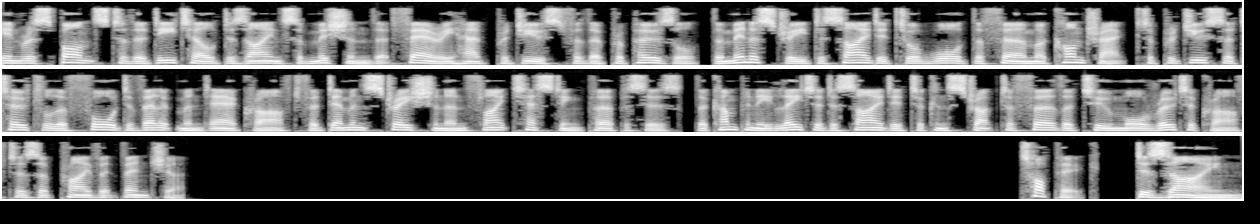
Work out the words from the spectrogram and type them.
In response to the detailed design submission that Fairey had produced for the proposal, the ministry decided to award the firm a contract to produce a total of four development aircraft for demonstration and flight testing purposes. The company later decided to construct a further two more rotorcraft as a private venture. Topic: Design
